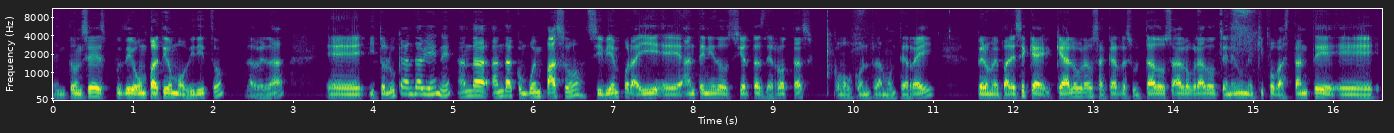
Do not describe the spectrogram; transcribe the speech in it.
Entonces, pues digo, un partido movidito, la verdad. Eh, y Toluca anda bien, ¿eh? anda, anda con buen paso, si bien por ahí eh, han tenido ciertas derrotas, como contra Monterrey, pero me parece que, ha logrado sacar resultados, ha logrado tener un equipo bastante eh,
